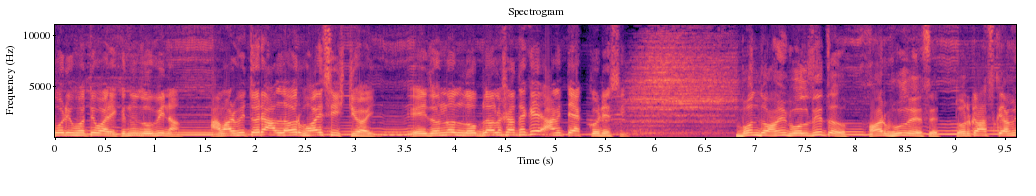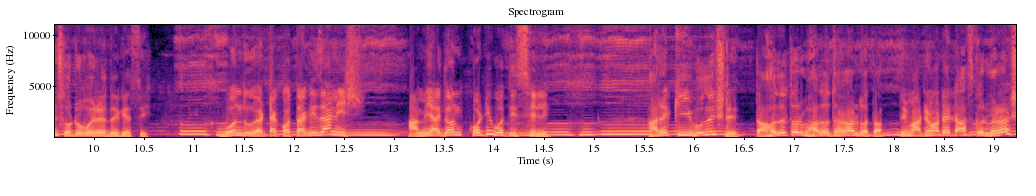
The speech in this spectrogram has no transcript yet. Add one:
গরিব হতে পারি কিন্তু লোভী না। আমার ভিতরে আল্লাহর ভয় সৃষ্টি হয়। এই জন্য লোভ লালসা থেকে আমি ত্যাগ করেছি। বন্ধু আমি বলছি তো আমার ভুল হয়েছে। তোর কাজকে আমি ছোট করে দেখেছি। বন্ধু একটা কথা কি জানিস? আমি একজন কোটিপতির ছেলে। আরে কি বলিস রে? তাহলে তোর ভালো থাকার কথা। তুই মাঠে মাঠে কাজ করবে রাস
